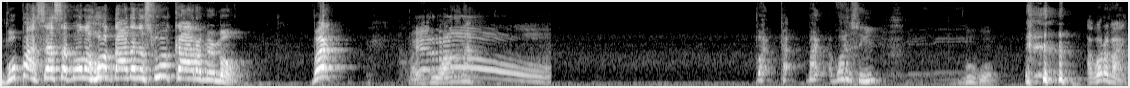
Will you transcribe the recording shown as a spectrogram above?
Vou passar essa bola rodada na sua cara, meu irmão. Vai. Vai voar na... Vai, vai, vai. Agora sim. Bugou. Agora vai.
